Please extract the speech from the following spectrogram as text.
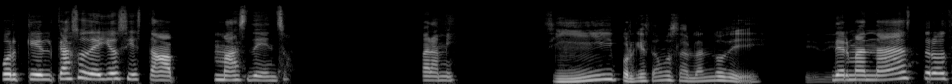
Porque el caso de ellos sí estaba más denso. Para mí. Sí, porque estamos hablando de. de- de- De hermanastros.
